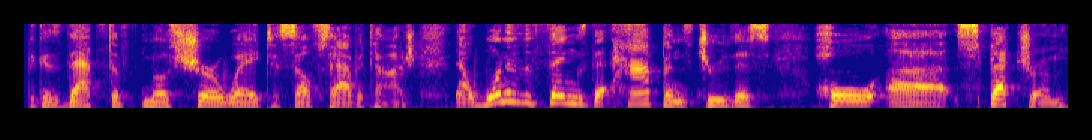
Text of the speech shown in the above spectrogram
because that's the most sure way to self sabotage. Now, one of the things that happens through this whole uh, spectrum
